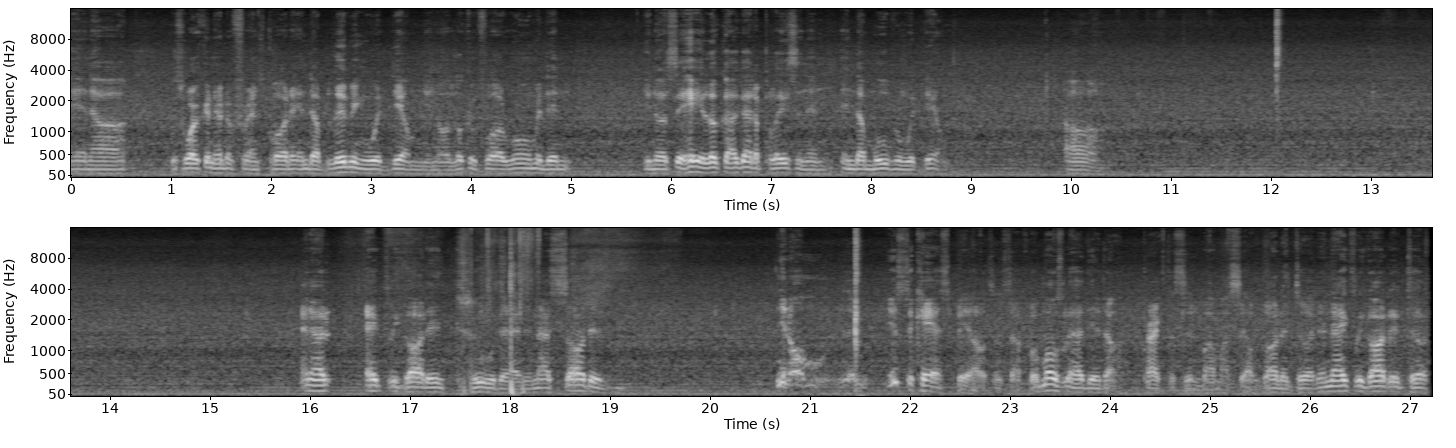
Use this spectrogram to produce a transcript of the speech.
and uh, was working in the French Quarter, end up living with them, you know, looking for a room and then, you know, say, hey, look, I got a place and then end up moving with them. Uh, and I actually got into that and I saw this, you know, used to cast spells and stuff, but mostly I did uh, practicing by myself, got into it, and actually got into,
